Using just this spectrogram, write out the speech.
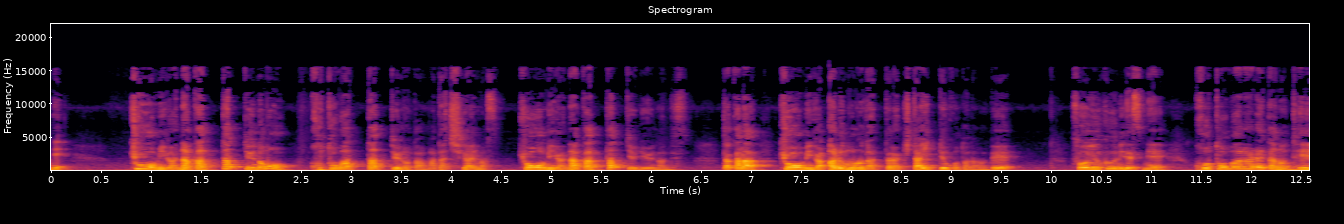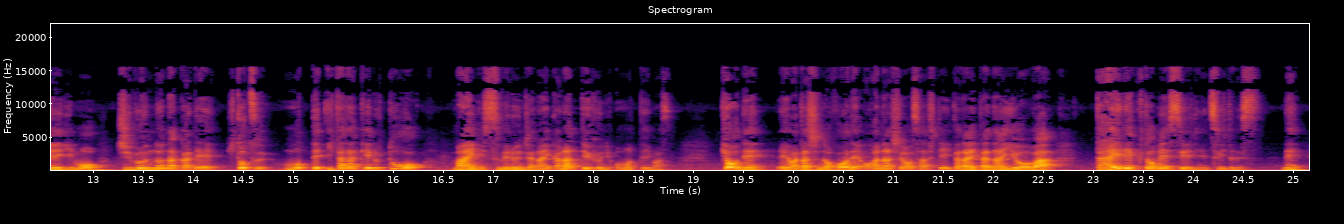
で、興味がなかったっていうのも断ったっていうのとはまた違います。興味がなかったっていう理由なんです。だから、興味があるものだったら来たいっていうことなので、そういうふうにですね、断られたの定義も自分の中で一つ持っていただけると前に進めるんじゃないかなっていうふうに思っています。今日ね、私の方でお話をさせていただいた内容は、ダイレクトメッセージについてです。ね、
